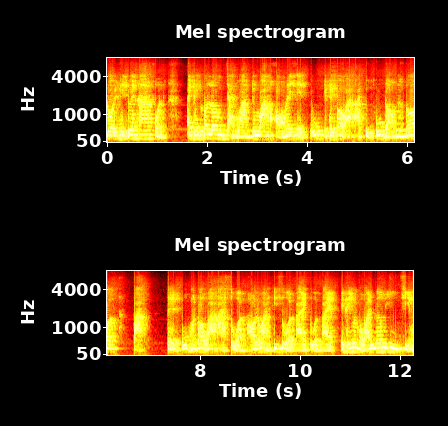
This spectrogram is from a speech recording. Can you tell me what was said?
โดยเพชรด้วยห้าคน ไอเพชรก็เริ่มจัดวางจนวางของอะไรเสร็จปุ๊บไอเพชรก็บอกว่าอาจุดทูบดอกหนึ่งแล้วก็ปัก เสร็จปุ๊บมันก็บอกว่าอาสวด พอระหว่างที่สวดไปสวดไปไอเพชรมันบอกว่าเริ่มได้ยินเสียง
